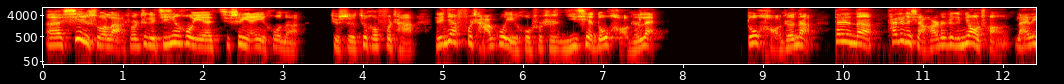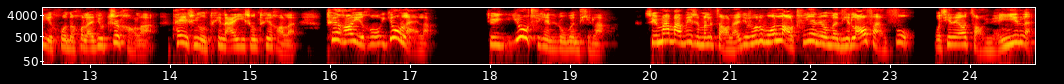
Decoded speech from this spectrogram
呃，信说了，说这个急性后炎肾炎以后呢，就是最后复查，人家复查过以后，说是一切都好着嘞，都好着呢。但是呢，他这个小孩的这个尿床来了以后呢，后来就治好了。他也是用推拿医生推好了，推好以后又来了，就又出现这种问题了。所以妈妈为什么早来？就说我老出现这种问题，老反复，我现在要找原因了。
